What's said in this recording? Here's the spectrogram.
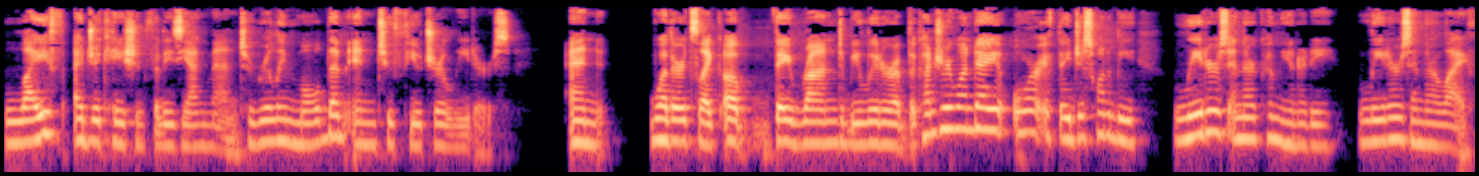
life education for these young men to really mold them into future leaders. And whether it's like, oh, they run to be leader of the country one day, or if they just want to be leaders in their community, leaders in their life,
